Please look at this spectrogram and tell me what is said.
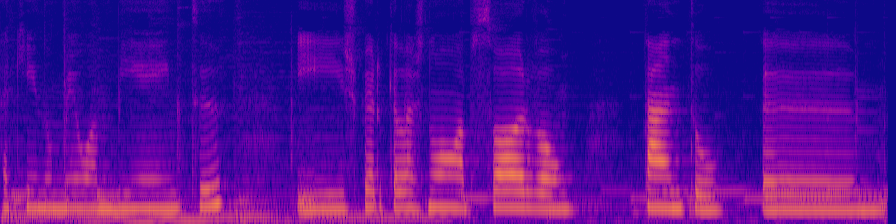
aqui no meu ambiente e espero que elas não absorvam tanto uh,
